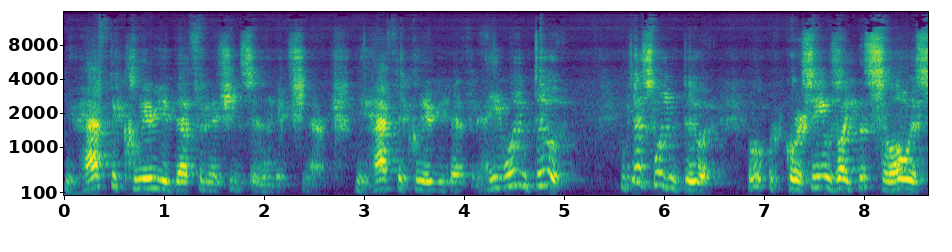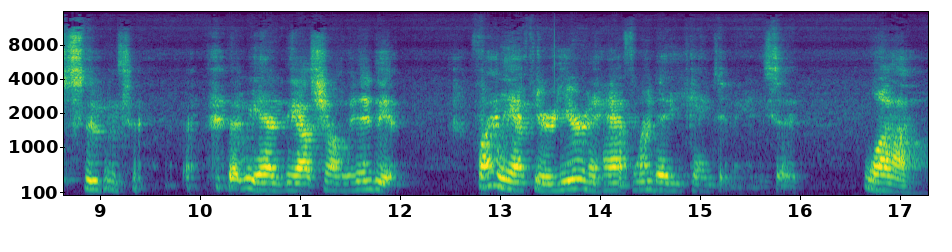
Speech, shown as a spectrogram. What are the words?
You have to clear your definitions in the dictionary. You have to clear your definition. He wouldn't do it. He just wouldn't do it. Of course, he was like the slowest student that we had in the ashram in India. Finally, after a year and a half, one day he came to me and he said, Wow,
